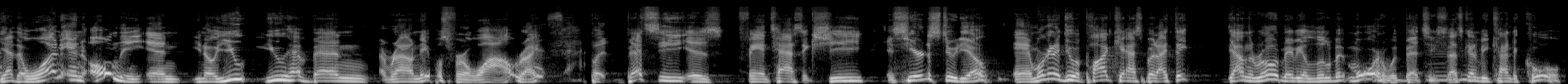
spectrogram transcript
yeah, the one and only. And you know, you you have been around Naples for a while, right? Yes, But Betsy is fantastic. She is here in the studio, and we're going to do a podcast. But I think down the road, maybe a little bit more with Betsy. So that's going to be Mm-hmm. kind of cool.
